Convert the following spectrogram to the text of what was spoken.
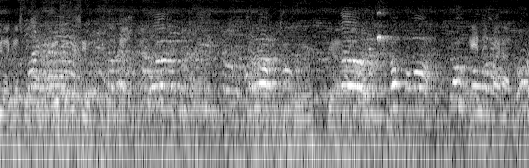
is, so we'll see. Yeah. And they might have all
